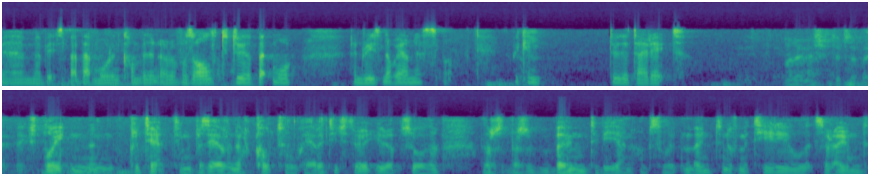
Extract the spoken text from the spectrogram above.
um, maybe it's a bit more incumbent on us all to do a bit more and raising awareness, but we can do the direct. There are initiatives about exploiting and protecting, preserving our cultural heritage throughout Europe, so there, there's, there's bound to be an absolute mountain of material that's around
